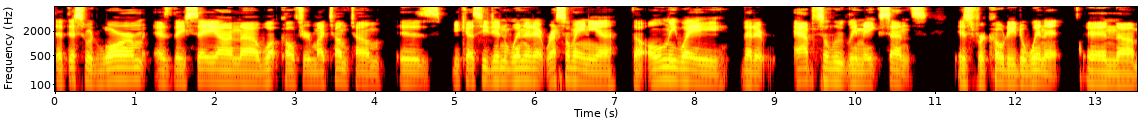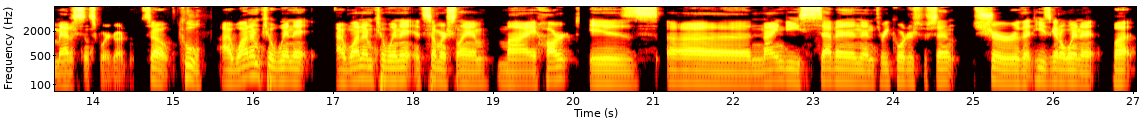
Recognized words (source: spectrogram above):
that this would warm, as they say on uh, WhatCulture, my tum tum, is because he didn't win it at WrestleMania. The only way that it absolutely makes sense is for Cody to win it in uh, Madison Square Garden. So Cool. I want him to win it. I want him to win it at SummerSlam. My heart is uh, 97 and three quarters percent sure that he's going to win it, but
